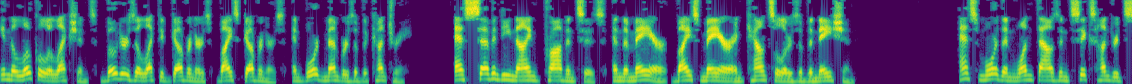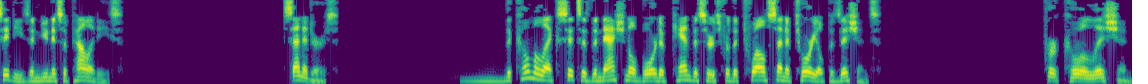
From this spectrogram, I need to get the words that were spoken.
In the local elections, voters elected governors, vice-governors, and board members of the country's 79 provinces, and the mayor, vice-mayor and councilors of the nation. S more than 1,600 cities and municipalities. Senators. The COMELEC sits as the national board of canvassers for the 12 senatorial positions. Per coalition.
